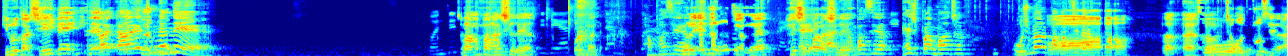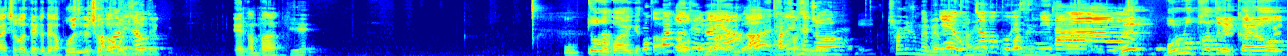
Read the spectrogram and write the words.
기노 다시 이내 이내. 아, 아, 예, 총장님. 저랑 한판 하실래요? 얼마나? 방파세요. 오늘 애들 오지 않나요? 회식방 예, 아, 하실래요? 방파세요. 해식방 한번 하죠. 50만 원빵 합시다. 와, 어, 어, 어, 저거 들어오세요. 아 저거 내가 내가 보여드릴게요. 저거? 보여드릴게요. 예, 간판. 예. 옵저버 봐야겠다. 오빠도 어, 되나요? 아, 당연히 되죠. 철기중대 멤버 예, 당연히 오빠 보겠습니다. map 뭘로 파드릴까요?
